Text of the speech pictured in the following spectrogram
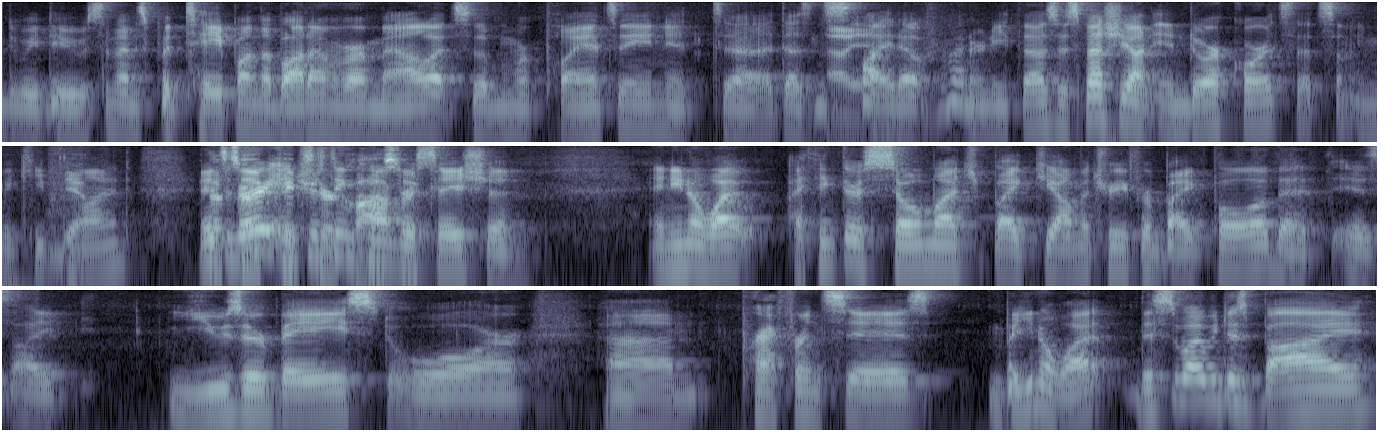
Do we do sometimes put tape on the bottom of our mallet so when we're planting, it uh, doesn't Oh, yeah. slide out from underneath us, especially on indoor courts. That's something we keep in Yeah. mind. It's a very interesting classic. conversation. And you know what? I think there's so much bike geometry for bike polo that is like user based or um, preferences. But you know what? This is why we just buy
